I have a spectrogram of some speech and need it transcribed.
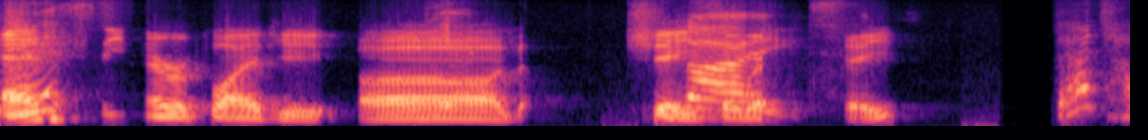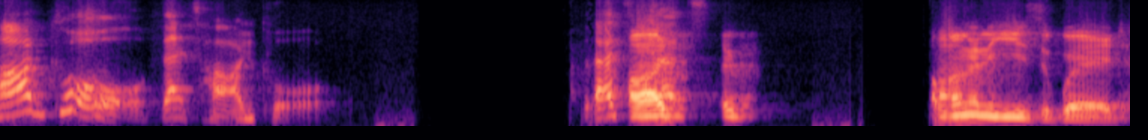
and Yes. Sina replied you. Oh, th- she. So she? that's hardcore. That's hardcore. That's I, that's I'm going to use the word.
